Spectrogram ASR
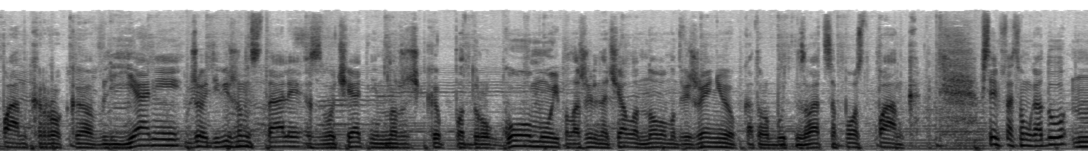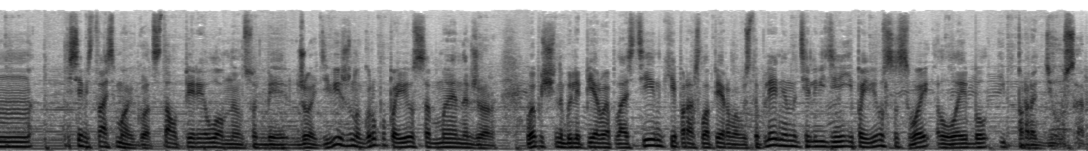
панк-рок влияний, Joy Division стали звучать немножечко по-другому и положили начало новому движению, которое будет называться постпанк. В 1978 году 78 год стал переломным в судьбе Joy Division. У группы появился менеджер. Выпущены были первые пластинки, прошло первое выступление на телевидении и появился свой лейбл и продюсер.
